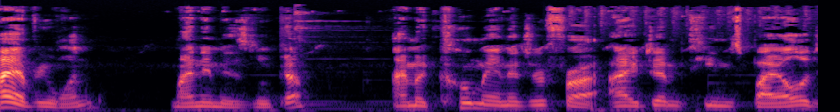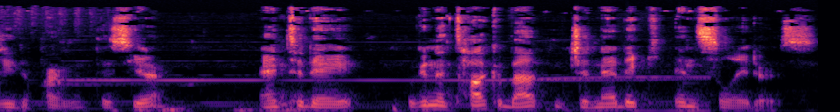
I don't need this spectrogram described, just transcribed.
Hi everyone, my name is Luca. I'm a co-manager for our iGEM team's biology department this year, and today we're going to talk about genetic insulators.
